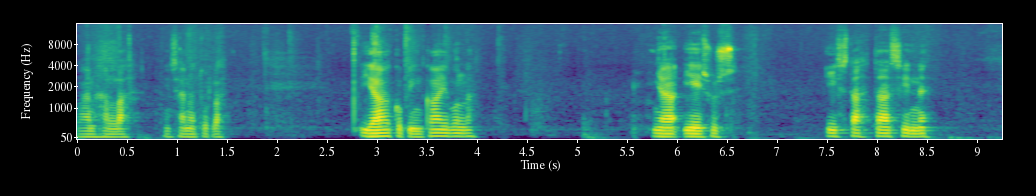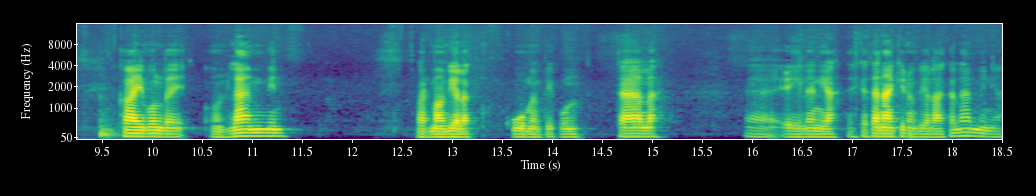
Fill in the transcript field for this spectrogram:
vanhalla niin sanotulla Jaakobin kaivolla. Ja Jeesus istahtaa sinne kaivolle, on lämmin, varmaan vielä kuumempi kuin täällä eilen ja ehkä tänäänkin on vielä aika lämmin, ja,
